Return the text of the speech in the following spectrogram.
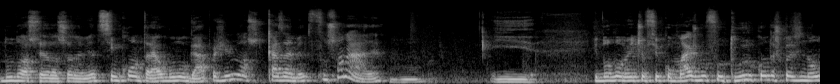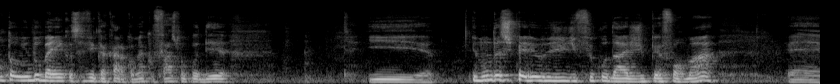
no nosso relacionamento, se encontrar em algum lugar para o nosso casamento funcionar, né? Uhum. E, e normalmente eu fico mais no futuro quando as coisas não estão indo bem, que você fica, cara, como é que eu faço para poder e, e num desses períodos de dificuldade de performar, é,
